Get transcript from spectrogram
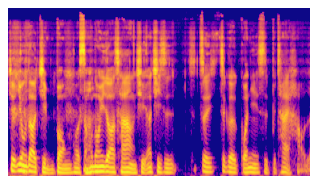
就用到紧绷，或什么东西都要插上去。那其实这这个观念是不太好的。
